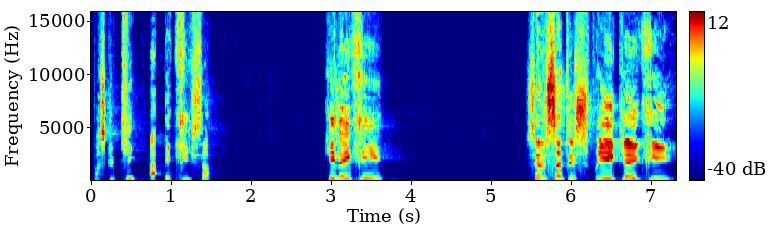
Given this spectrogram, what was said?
Parce que qui a écrit ça? Qui l'a écrit? C'est le Saint-Esprit qui a écrit.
